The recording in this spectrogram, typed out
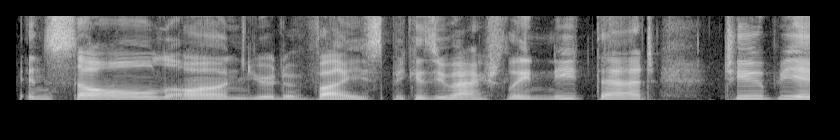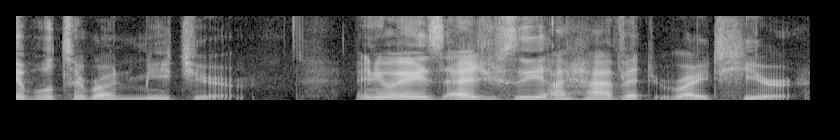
installed on your device, because you actually need that to be able to run Meteor. Anyways, as you see, I have it right here.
